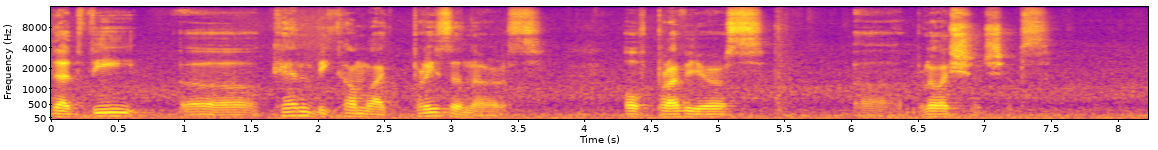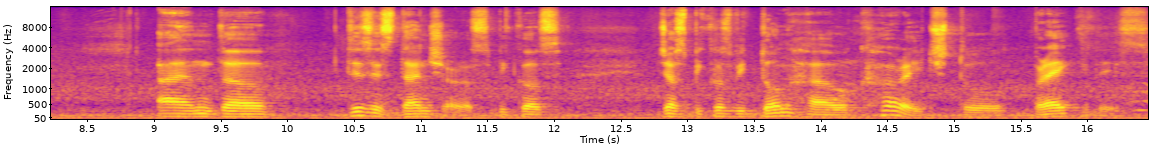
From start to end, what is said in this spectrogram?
that we uh, can become like prisoners of previous uh, relationships. And uh, this is dangerous because just because we don't have courage to break this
